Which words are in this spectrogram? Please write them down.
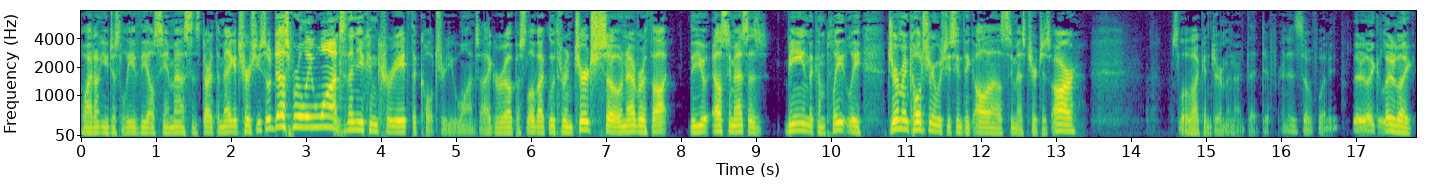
Why don't you just leave the LCMS and start the megachurch you so desperately want? Then you can create the culture you want. I grew up a Slovak Lutheran church, so never thought the LCMS as being the completely German culture in which you seem to think all LCMS churches are. Slovak and German aren't that different. It's so funny. They're like they're like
